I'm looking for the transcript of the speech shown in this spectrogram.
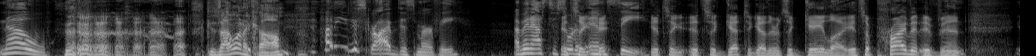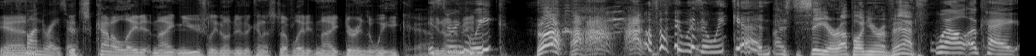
No. Because I want to come. How do you describe this, Murphy? I've been asked to sort It's of a- it- it's a it's a get together. It's a gala. It's a private event. And fundraiser. It's kind of late at night, and you usually don't do that kind of stuff late at night during the week. it's You know during what I the week. I thought it was a weekend. Nice to see you're up on your event. Well, okay.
